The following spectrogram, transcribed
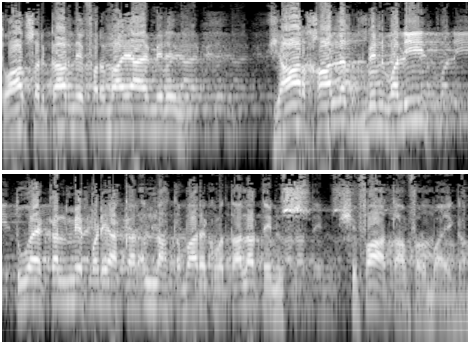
تو آپ سرکار نے فرمایا ہے میرے یار خالد بن ولید، تو اے کلمے پڑھیا کر، اللہ تبارک و تعالیٰ تین شفا عطا فرمائے گا۔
